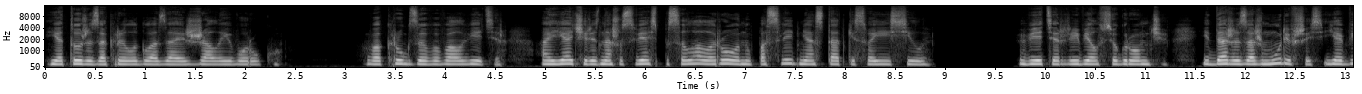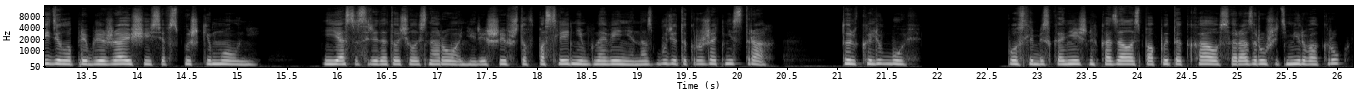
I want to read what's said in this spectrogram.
Я тоже закрыла глаза и сжала его руку. Вокруг завывал ветер, а я через нашу связь посылала Роану последние остатки своей силы. Ветер ревел все громче, и даже зажмурившись, я видела приближающиеся вспышки молний. Я сосредоточилась на Роане, решив, что в последние мгновения нас будет окружать не страх, только любовь. После бесконечных, казалось, попыток хаоса разрушить мир вокруг,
